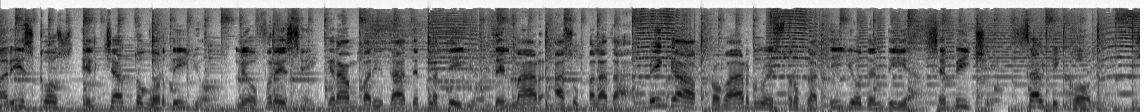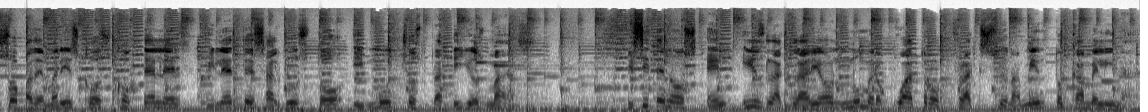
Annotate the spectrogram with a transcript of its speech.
Mariscos El Chato Gordillo le ofrece gran variedad de platillos del mar a su paladar. Venga a probar nuestro platillo del día: ceviche, salpicón, sopa de mariscos, cócteles, filetes al gusto y muchos platillos más. Visítenos en Isla Clarión número 4, Fraccionamiento Camelinas.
